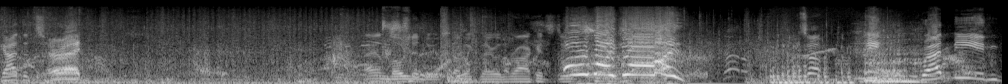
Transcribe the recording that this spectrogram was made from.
Got the turret. I unloaded into his stomach there with rockets, dude. Oh my god! What's up? He grabbed me and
